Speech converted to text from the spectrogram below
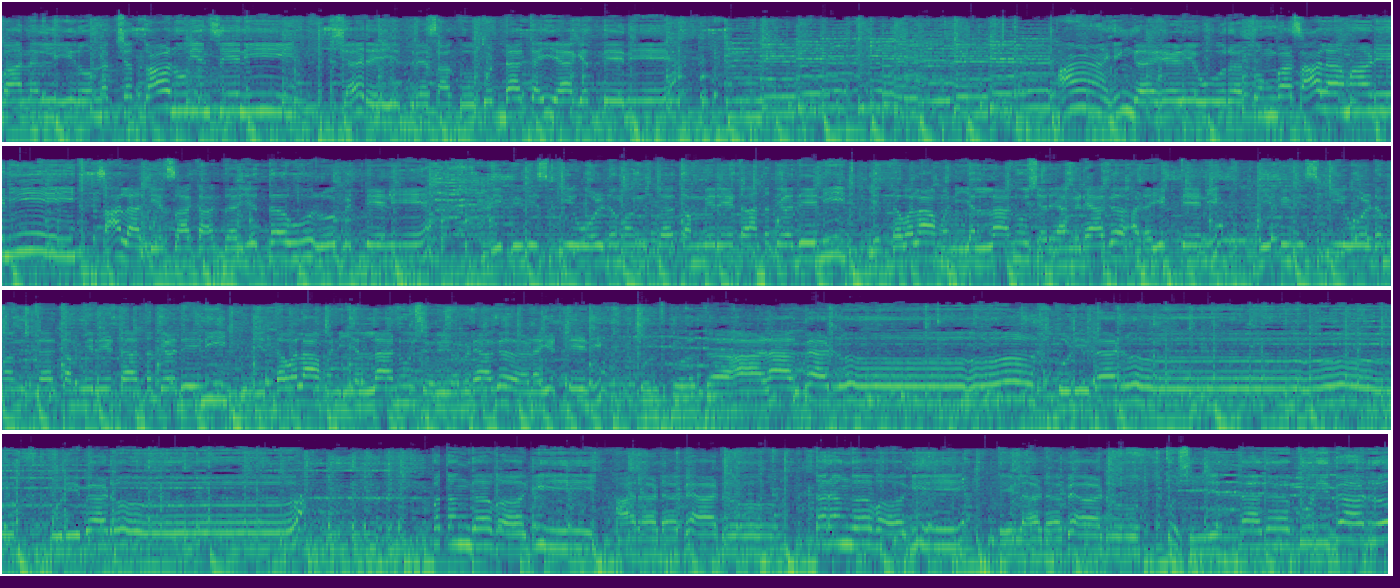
ಬಾನಲ್ಲಿರೋ ನಕ್ಷತ್ರಾನು ಎನ್ಸೇನಿ? ಶರೆ ಇದ್ರೆ ಸಾಕು ಗುಡ್ಡ ಕೈಯಾಗೆತ್ತೇನಿ. ತುಂಬಾ ಸಾಲ ಮಾಡೀನಿ. ಸಾಲ ತೀರ್ಸಾಕಾಗ್ದ ಇದ್ದ ಊರು ಬಿಟ್ಟೇನಿ. ಬಿಪಿ ವಿಸ್ಕಿ, ಓಲ್ಡ್ ಮಂಕ, ಕಮ್ಮಿ ರೇಟ್ ಅಂತ ತಿಳಿದೇನಿ. ಎದ್ದವಲ ಮನಿ ಎಲ್ಲಾನು ಶರಿ ಅಂಗಡ್ಯಾಗ ಅಡ ಇಟ್ಟೇನಿ ಬಿಪಿ ವಿಸ್ಕಿ, ಓಲ್ಡ್ ಮಂಕ, ಕಮ್ಮಿ ರೇಟ್ ಅಂತ ತಿಳಿದೇನಿ. ಎದ್ದವಲ ಮನಿ ಎಲ್ಲಾನು ಶರಿ ಅಂಗಡ್ಯಾಗ ಅಡ ಇಟ್ಟೇನಿ ಕುಡಿದು ಕುಡ್ದ ಹಾಳಾಗ್ಬೇಡ್ರು ಕುಡಿಬ್ಯಾಡ್ರು. ಕುಡಿಬ್ಯಾಡ್ರು ಪತಂಗವಾಗಿ ಹಾರಾಡಬ್ಯಾಡ್ರು ತರಂಗವಾಗಿ ತೇಲಾಡಬ್ಯಾಡ್ರು ಖುಷಿ ಎದ್ದಾಗ ಕುಡಿಬ್ಯಾಡ್ರು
